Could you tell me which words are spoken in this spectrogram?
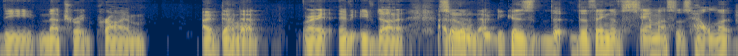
the metroid prime I've done that. right you've done it I've so done that. because the the thing of samus's helmet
